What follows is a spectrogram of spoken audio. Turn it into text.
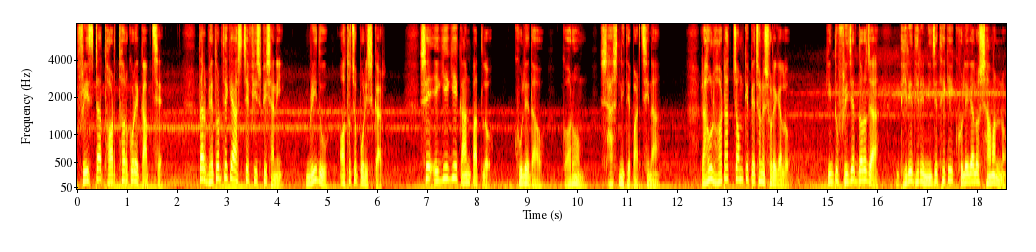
ফ্রিজটা থরথর করে কাঁপছে। তার ভেতর থেকে আসছে ফিসফিসানি। মৃদু, অথচ পরিষ্কার। সে এগিয়ে গিয়ে কান পাতল। খুলে দাও, গরম, শ্বাস নিতে পারছি না। রাহুল হঠাৎ চমকে পেছনে সরে গেল। কিন্তু ফ্রিজের দরজা ধীরে ধীরে নিজে থেকেই খুলে গেল সামান্য।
